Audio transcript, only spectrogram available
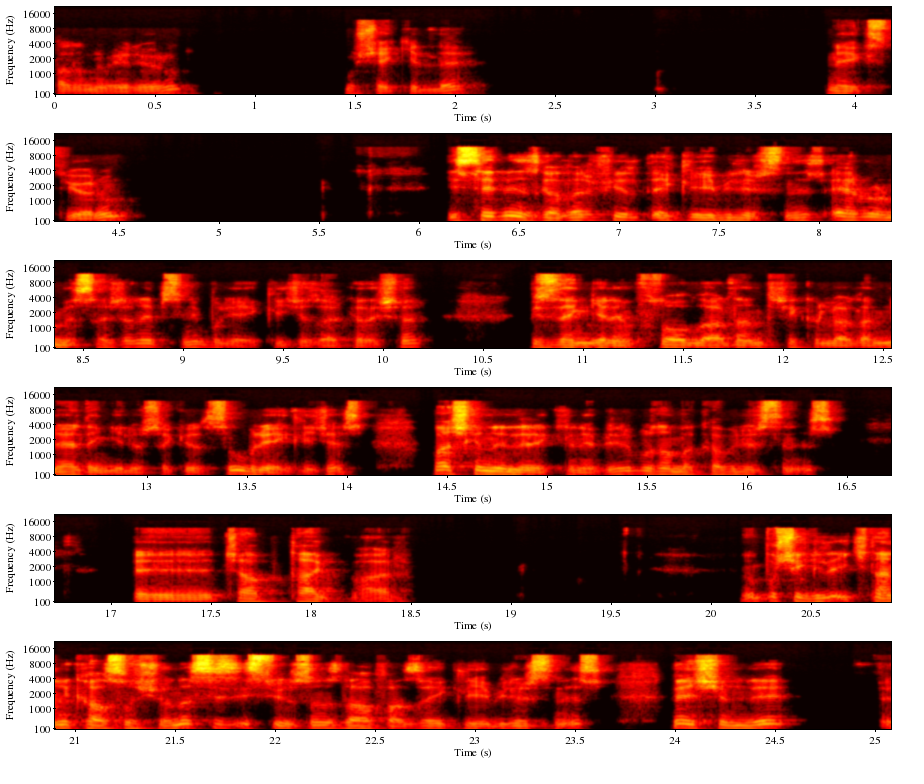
adını veriyorum. Bu şekilde. Next diyorum. İstediğiniz kadar field ekleyebilirsiniz. Error mesajların hepsini buraya ekleyeceğiz arkadaşlar. Bizden gelen flow'lardan, trigger'lardan nereden geliyorsa gelsin buraya ekleyeceğiz. Başka neler eklenebilir? Buradan bakabilirsiniz. Ee, chop type var. Bu şekilde iki tane kalsın şu anda. Siz istiyorsanız daha fazla ekleyebilirsiniz. Ben şimdi e,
